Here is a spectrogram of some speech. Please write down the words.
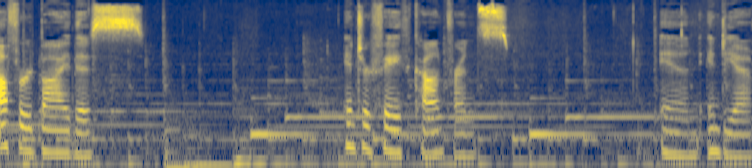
offered by this interfaith conference in India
